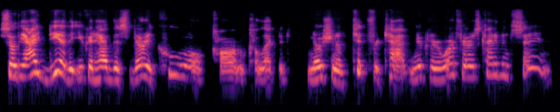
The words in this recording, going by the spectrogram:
So the idea that you could have this very cool, calm, collected notion of tit for tat nuclear warfare is kind of insane.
